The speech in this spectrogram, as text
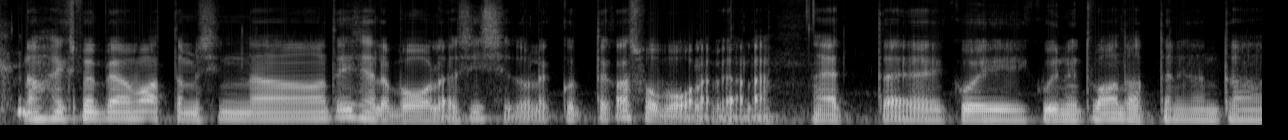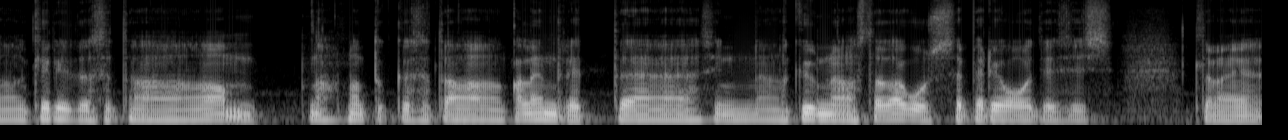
noh, eks me peame vaatama sinna teisele poole, sissetulekute kasvu poole peale, et kui, kui nüüd vaadata nii-öelda, kerida seda noh, natuke seda kalendrit sinna kümne aasta tagusesse perioodi, siis ütleme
